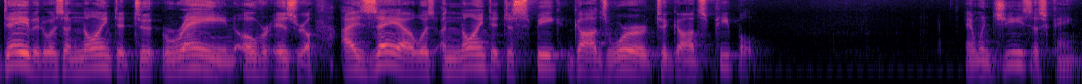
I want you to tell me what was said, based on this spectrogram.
David was anointed to reign over Israel. Isaiah was anointed to speak God's word to God's people. And when Jesus came,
